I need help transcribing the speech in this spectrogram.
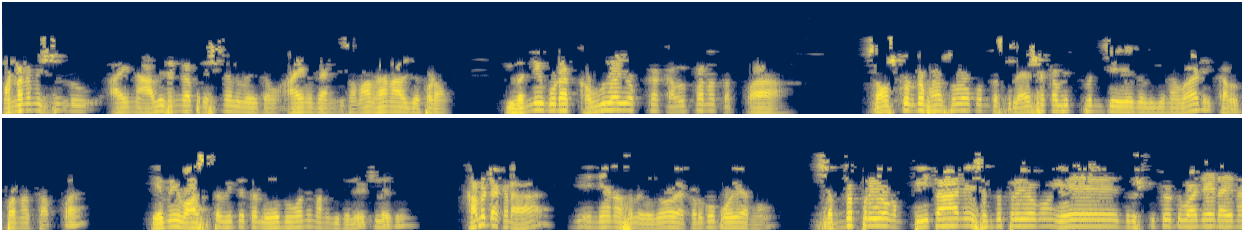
మండన మిశ్రుడు ఆయన ఆ విధంగా ప్రశ్నలు వేయడం ఆయన దానికి సమాధానాలు చెప్పడం ఇవన్నీ కూడా కవుల యొక్క కల్పన తప్ప సంస్కృత భాషలో కొంత శ్లేష కవిత్వం చేయగలిగిన వాడి కల్పన తప్ప ఏమీ వాస్తవికత లేదు అని మనకు తెలియట్లేదు. కాబట్టి అక్కడ నేను అసలు ఏదో ఎక్కడికో పోయాను. శబ్ద ప్రయోగం పీత అనే శబ్ద ప్రయోగం ఏ దృష్టితోటి వాడాడు ఆయన?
